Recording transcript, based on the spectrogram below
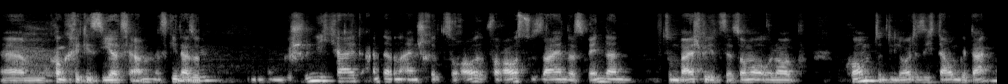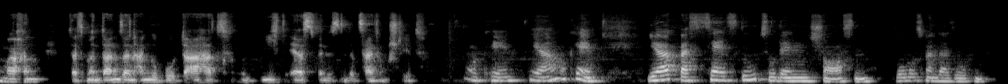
ähm, konkretisiert. Ja. Es geht also mhm um Geschwindigkeit, anderen einen Schritt voraus zu sein, dass wenn dann zum Beispiel jetzt der Sommerurlaub kommt und die Leute sich darum Gedanken machen, dass man dann sein Angebot da hat und nicht erst, wenn es in der Zeitung steht. Okay, ja, okay. Jörg, was zählst du zu den Chancen? Wo muss man da suchen?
